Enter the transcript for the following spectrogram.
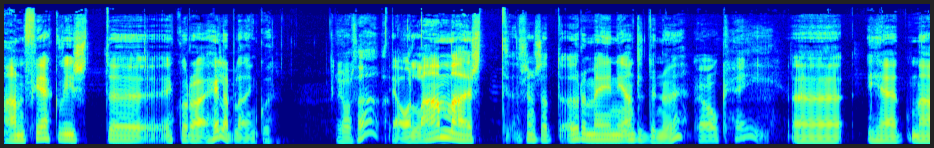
hann fekk víst uh, einhverja heilablaðingu já það? Já, og lamaðist sem sagt öðrum megin í andlutinu Já, ok. Uh, hérna,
